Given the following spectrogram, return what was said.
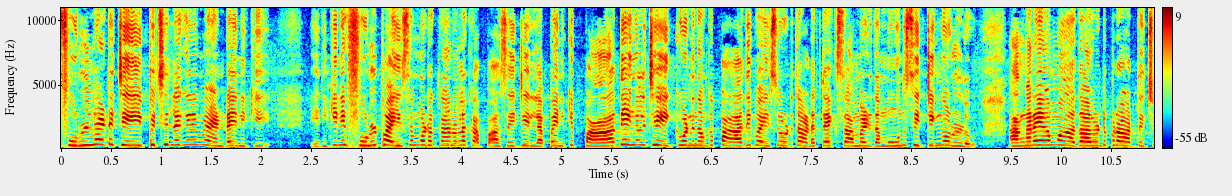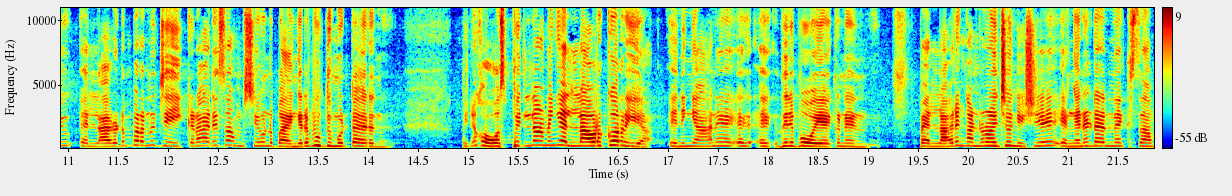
ഫുള്ളായിട്ട് ചെയ്യിപ്പിച്ചില്ലെങ്കിലും വേണ്ട എനിക്ക്. എനിക്കിനി ഫുൾ പൈസ മുടക്കാനുള്ള കപ്പാസിറ്റി ഇല്ല. അപ്പോൾ എനിക്ക് പാതി എങ്കിലും ജയിക്കുവാണെങ്കിൽ നമുക്ക് പാതി പൈസ കൊടുത്ത് അടുത്ത എക്സാം എഴുതാം. മൂന്ന് സിറ്റിംഗ് ഉള്ളൂ. അങ്ങനെ ഞാൻ മാതാവിനോട് പ്രാർത്ഥിച്ചു. എല്ലാവരോടും പറഞ്ഞു ജയിക്കണ ആരും സംശയമുണ്ട്. ഭയങ്കര ബുദ്ധിമുട്ടായിരുന്നു. പിന്നെ ഹോസ്പിറ്റലാണെങ്കിൽ എല്ലാവർക്കും അറിയാം. ഇനി ഞാൻ ഇതിന് പോയേക്കണേന്ന്. അപ്പം എല്ലാവരും കണ്ടു ചോദിച്ചു നിഷയെ എങ്ങനെ ഉണ്ടായിരുന്നു എക്സാം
